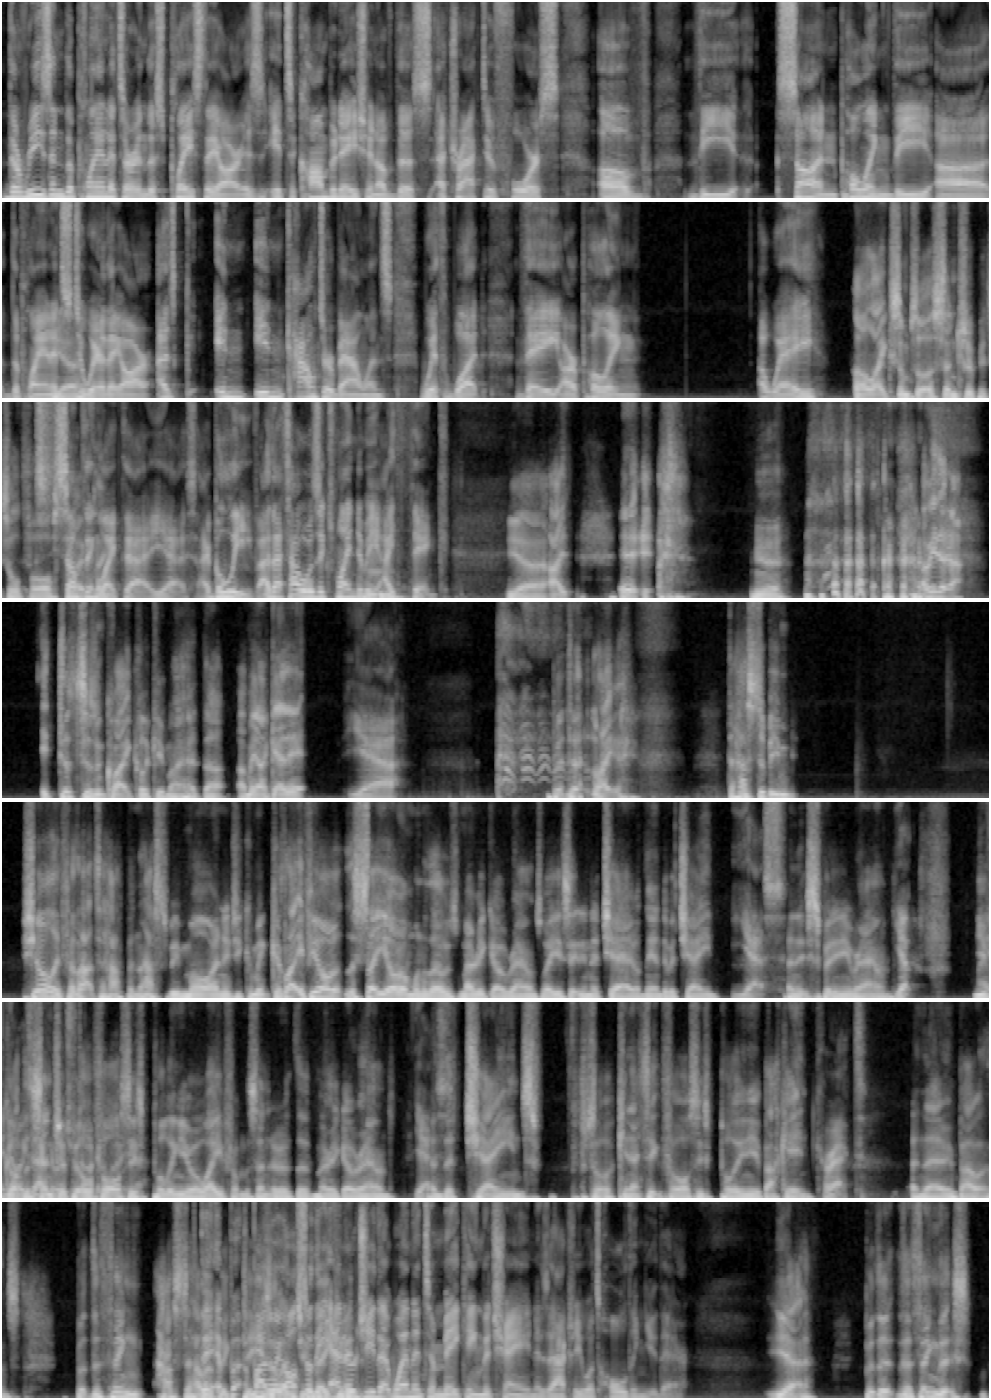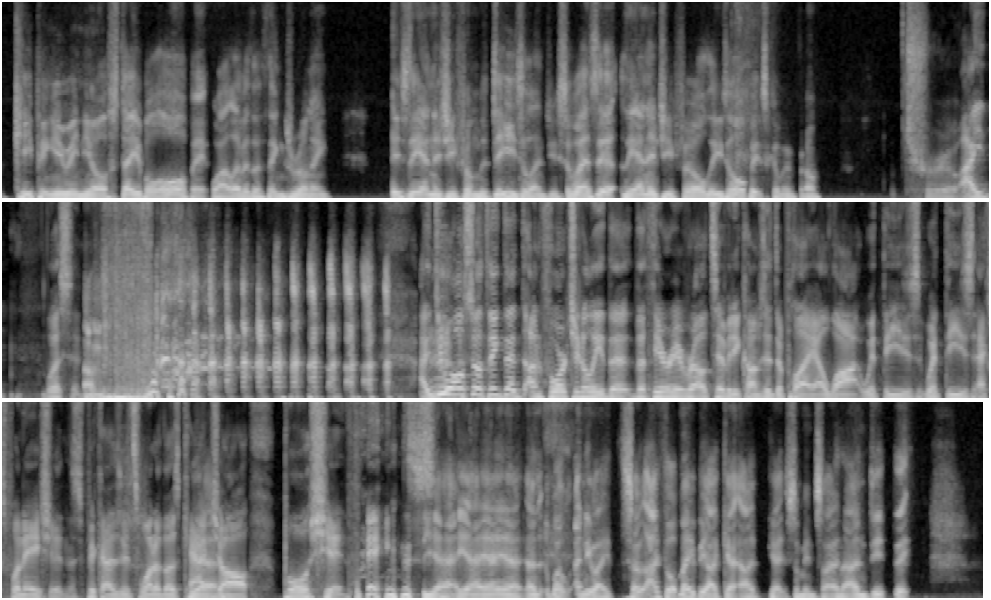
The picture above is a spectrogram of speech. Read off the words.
The reason the planets are in this place they are is it's a combination of this attractive force of the sun pulling the uh, the planets Yeah. to where they are as in in counterbalance with what they are pulling away oh, like some sort of centripetal force, something like that yes i believe Uh, that's how it was explained to me i think yeah. I, it, it, yeah. I mean, uh, it just doesn't quite click in my head. That I mean, I get it. yeah but the, like there has to be surely for that to happen there has to be more energy coming because like if you're let's say you're on one of those merry-go-rounds where you're sitting in a chair on the end of a chain yes. and it's spinning you around yep. You've I got the exactly centripetal talking about, forces yeah. pulling you away from the center of the merry-go-round. Yes. And the chains sort of kinetic forces pulling you back in. Correct. And they're in balance. But the thing has to have a big b- diesel by the way also the making it- energy that went into making the chain is actually what's holding you there. Yeah. But the, the thing that's keeping you in your stable orbit while ever the thing's running is the energy from the diesel engine. So where's the, the energy for all these orbits coming from? true i listen Um, I do also think that unfortunately the the theory of relativity comes into play a lot with these with these explanations because it's one of those catch-all bullshit things. Yeah, yeah, yeah, yeah. And, well, anyway, so I thought maybe I'd get I'd get some insight on that, and it, it,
